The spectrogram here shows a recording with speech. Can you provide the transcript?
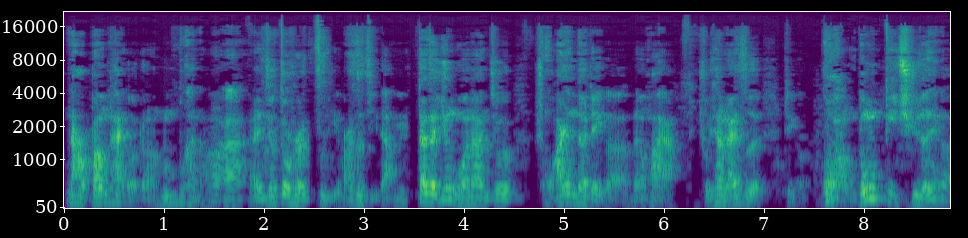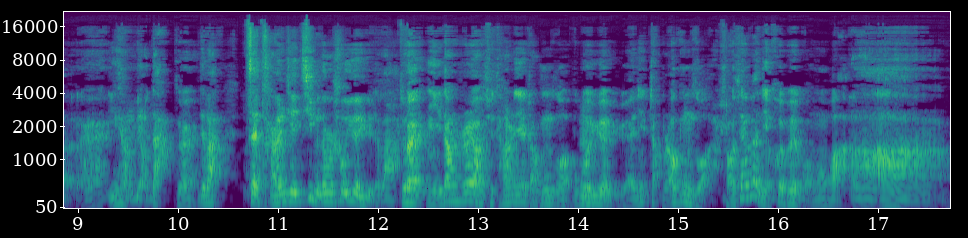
哪有帮派斗争，嗯，不可能，哎呃，就都是自己玩自己的。嗯但在英国呢，就华人的这个文化呀，首先来自这个广东地区的那个哎影响比较大，对对吧？在唐人街基本都是说粤语的吧？对你当时要去唐人街找工作，不会粤语，你找不着工作。首先问你会不会广东话？啊，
